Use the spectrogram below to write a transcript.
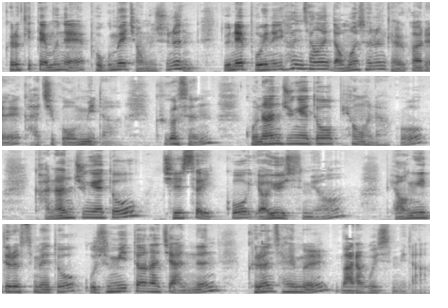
그렇기 때문에 복음의 정수는 눈에 보이는 현상을 넘어서는 결과를 가지고 옵니다. 그것은 고난 중에도 평온하고 가난 중에도 질서 있고 여유 있으며 병이 들었음에도 웃음이 떠나지 않는 그런 삶을 말하고 있습니다.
